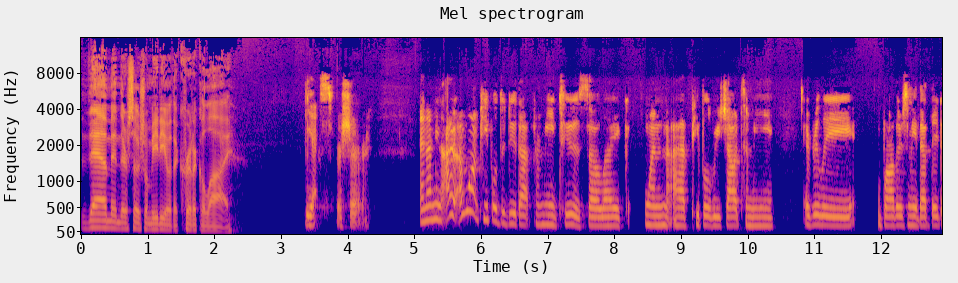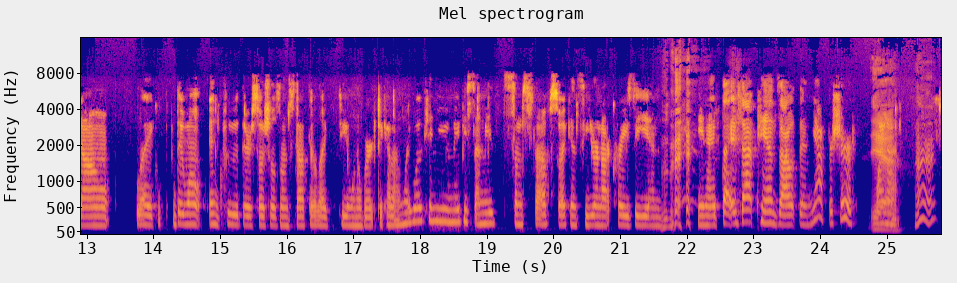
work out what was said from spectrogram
them and their social media with a critical eye Yes, for sure. And I mean, I, I want people to do that for me too. So, like, when I have people reach out to me, it really bothers me that they don't, like, they won't include their socials and stuff. They're like, Do you want to work together? I'm like, Well, can you maybe send me some stuff so I can see you're not crazy? And, you know, if that, if that pans out, then yeah, for sure. Why not? All right.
